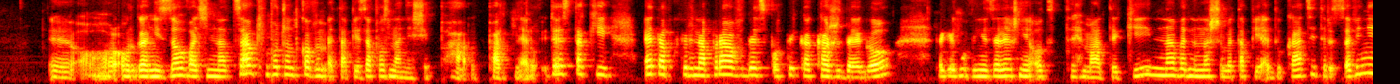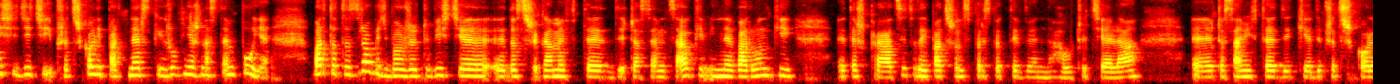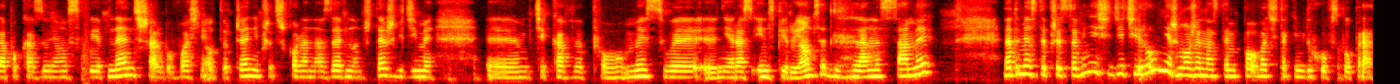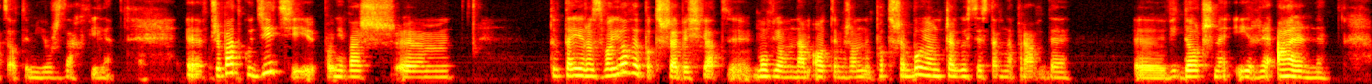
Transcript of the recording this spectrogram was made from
organizować na całkiem początkowym etapie zapoznania się par, partnerów. I to jest taki etap, który naprawdę spotyka każdego, tak jak mówię, niezależnie od tematyki, nawet na naszym etapie edukacji, teraz zawienie się dzieci i przedszkoli partnerskich również następuje. Warto to zrobić, bo rzeczywiście y, dostrzegamy wtedy czasem całkiem inne warunki y, też pracy, tutaj patrząc z perspektywy nauczyciela, czasami wtedy, kiedy przedszkola pokazują swoje wnętrze albo właśnie otoczenie przedszkola na zewnątrz, też widzimy ciekawe pomysły, e, nieraz inspirujące dla nas samych. Natomiast te przedstawienie się dzieci również może następować w takim duchu współpracy, o tym już za chwilę. E, w przypadku dzieci, ponieważ tutaj rozwojowe potrzeby światy mówią nam o tym, że one potrzebują czegoś, co jest tak naprawdę Y, widoczne i realne.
